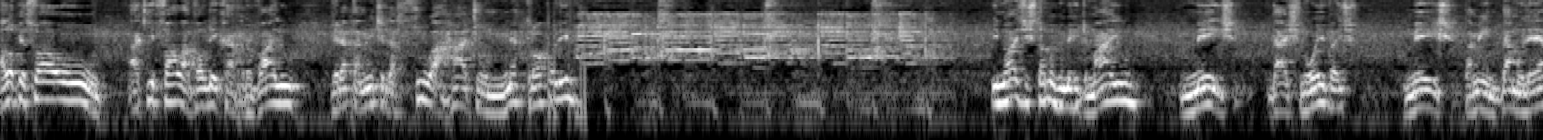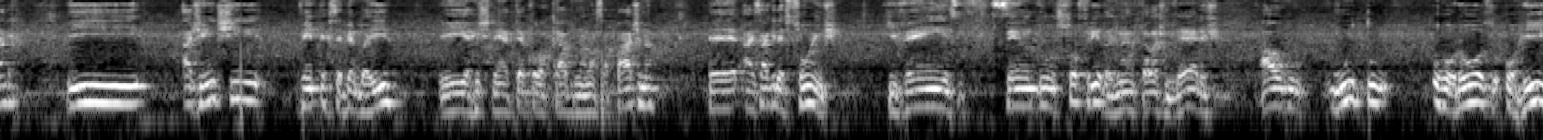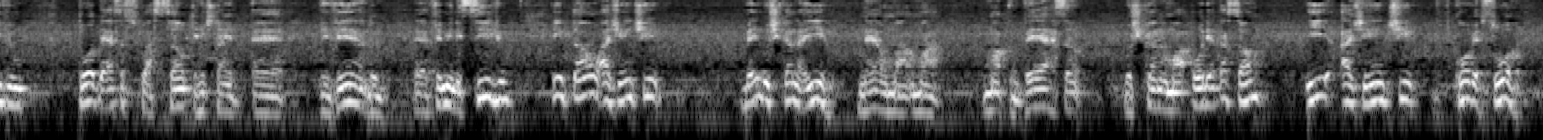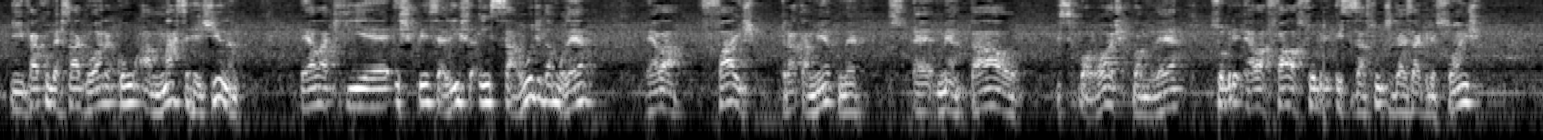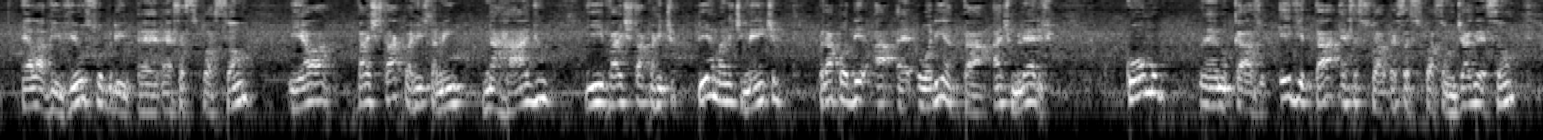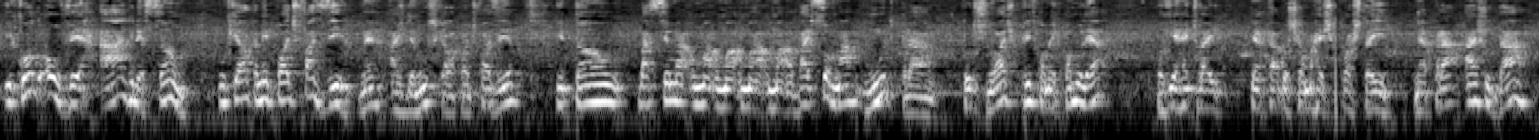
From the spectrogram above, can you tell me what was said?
Alô pessoal, aqui fala Valdeir Carvalho, diretamente da sua rádio Metrópole. E nós estamos no mês de maio, mês das noivas, mês também da mulher, e a gente vem percebendo aí, e a gente tem até colocado na nossa página, é, as agressões que vêm sendo sofridas né, pelas mulheres, algo muito horroroso, horrível, toda essa situação que a gente está é, vivendo, é, feminicídio. Então a gente vem buscando aí né, uma, uma, uma conversa, buscando uma orientação e a gente conversou e vai conversar agora com a Márcia Regina, ela que é especialista em saúde da mulher, ela faz tratamento né, é, mental, psicológico da mulher, sobre, ela fala sobre esses assuntos das agressões, ela viveu sobre é, essa situação e ela vai estar com a gente também na rádio e vai estar com a gente permanentemente para poder é, orientar as mulheres como é, no caso, evitar essa, essa situação de agressão e quando houver a agressão, o que ela também pode fazer, né? As denúncias que ela pode fazer. Então, vai ser uma, uma, uma, uma vai somar muito para todos nós, principalmente para a mulher, porque a gente vai tentar buscar uma resposta aí, né? Para ajudar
